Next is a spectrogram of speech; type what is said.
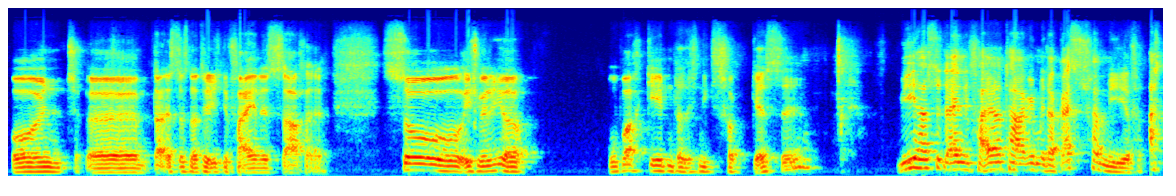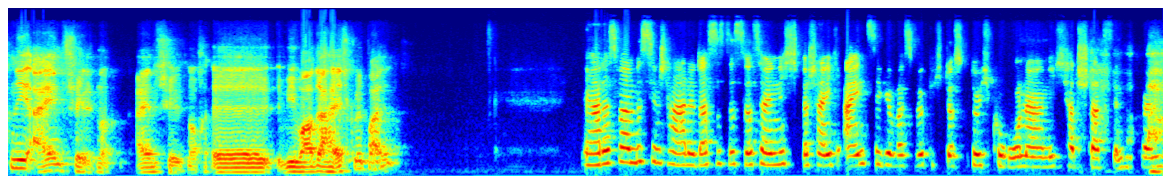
und äh, da ist das natürlich eine feine Sache. So, ich will hier Obacht geben, dass ich nichts vergesse. Wie hast du deine Feiertage mit der Gastfamilie? Ach nee, eins fehlt noch. Eins fehlt noch. Äh, wie war der Highschool-Ball? Ja, das war ein bisschen schade. Das ist das wahrscheinlich, wahrscheinlich Einzige, was wirklich durch, durch Corona nicht hat stattfinden können.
